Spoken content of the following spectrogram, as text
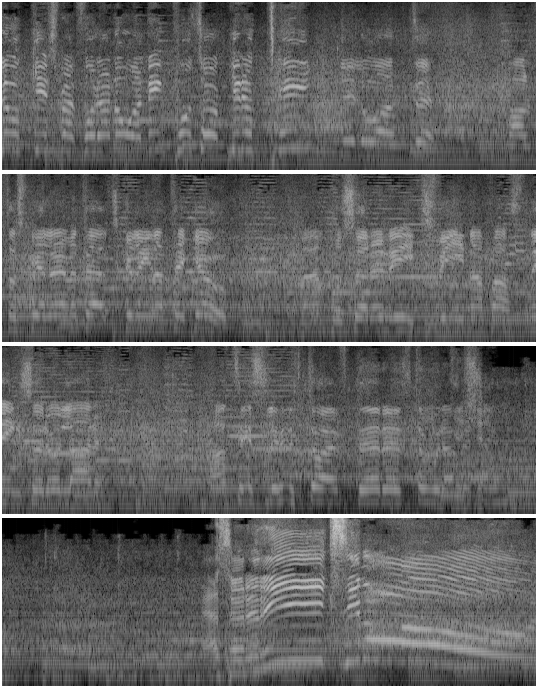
Lukic, men får han ordning på saker och ting? Det låg att eh, Halmstad-spelare eventuellt skulle hinna täcka upp. Men på Sören Riks fina passning så rullar han till slut då efter eh, stora... Är Sören Riks i mål!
